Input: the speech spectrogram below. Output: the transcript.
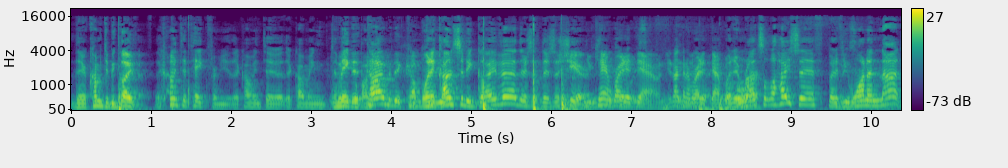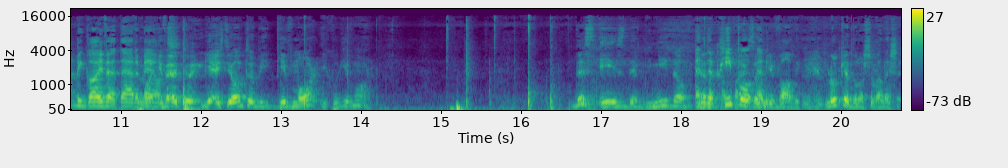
they're coming to be goiva. They're coming to take from you. They're coming to. They're coming to When make the a time they come when to it you- comes to be goiva, there's a, there's a shear. You can't write it down. You're not going to write it down But in before. Ratzal Haisif, but if you want to not be goiva at that amount, If, you to, if you want to be, give more, you could give more. This is the middle And the people- so and- Givaldi. Mm-hmm. Look at the Rosh Hashanah.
